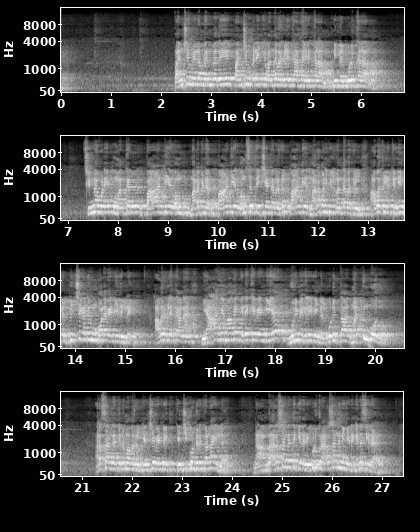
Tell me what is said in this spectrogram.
பஞ்சம் நிலம் என்பது பஞ்சம் விலைக்கு வந்தவர்களுக்காக இருக்கலாம் நீங்கள் கொடுக்கலாம். சின்ன உடைப்பு மக்கள் பாண்டியர் வம்- மரபினர் பாண்டியர் வம்சத்தைச் சேர்ந்தவர்கள் பாண்டியர் மரபணுவில் வந்தவர்கள் அவர்களுக்கு நீங்கள் பிச்சைகளும் போட வேண்டியதில்லை. அவர்களுக்கான நியாயமாக கிடைக்க வேண்டிய உரிமைகளை நீங்கள் கொடுத்தால் மட்டும் போதும். அரசாங்கத்திடம் அவர்கள் கெஞ்ச வேண்டி கெஞ்சிக் கொண்டிருக்கலாம் இல்ல. நான் வந்து அரசாங்கத்துக்கு இதை நீ கொடுக்குற அரசாங்கம் நீங்க எனக்கு என்ன செய்யற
